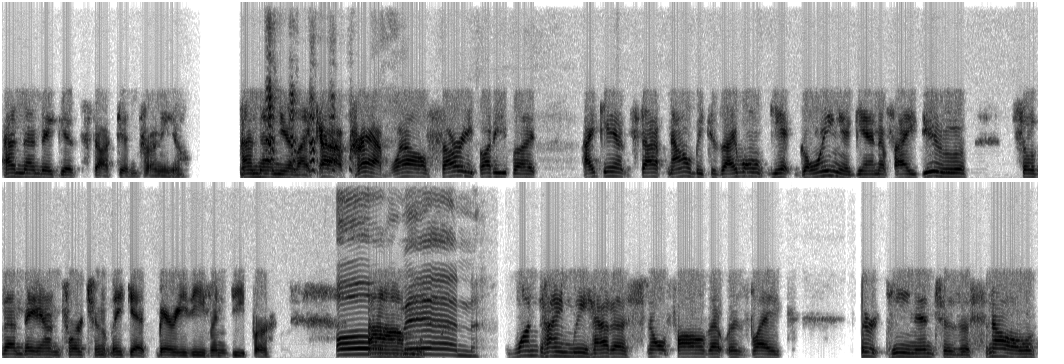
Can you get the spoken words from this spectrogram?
and then they get stuck in front of you. And then you're like, oh, crap. Well, sorry, buddy, but I can't stop now because I won't get going again if I do. So then they unfortunately get buried even deeper. Oh Um, man. One time we had a snowfall that was like 13 inches of snow.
